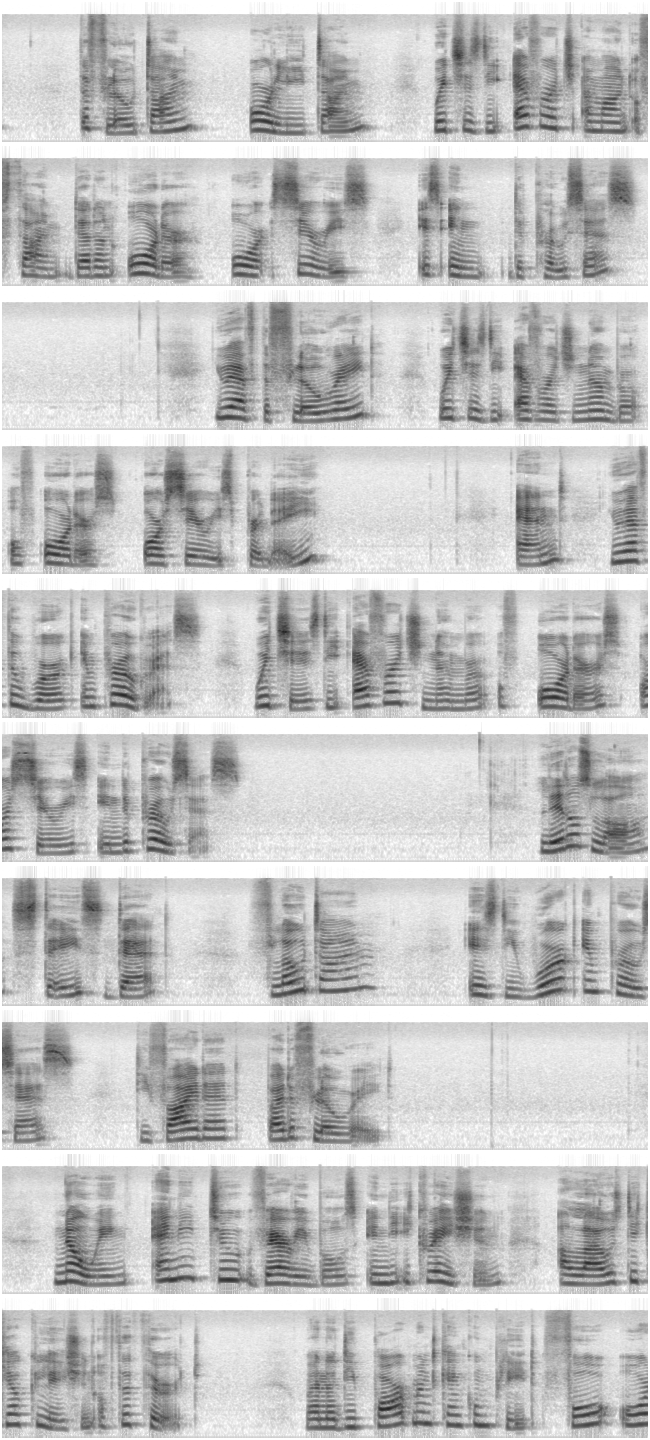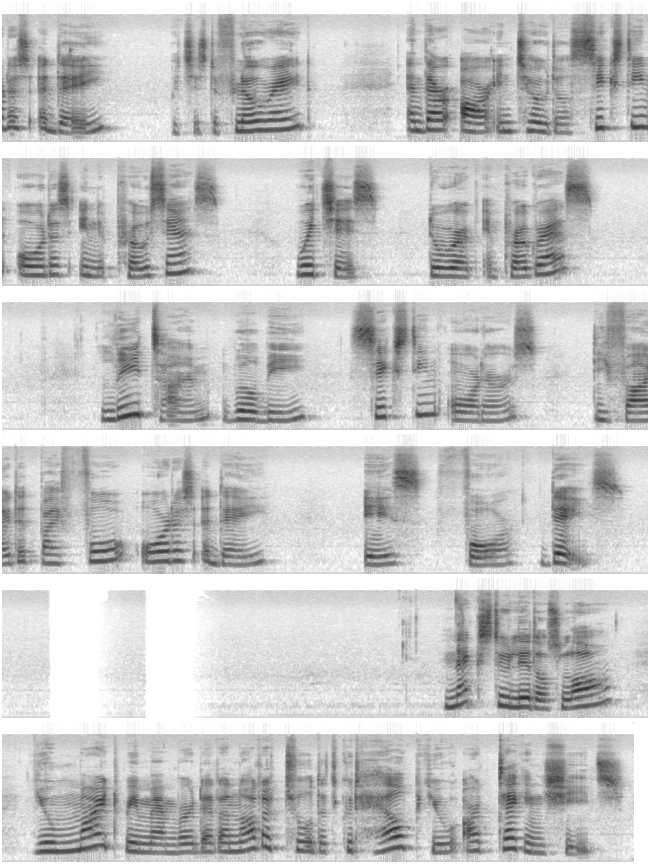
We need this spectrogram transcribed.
the flow time or lead time, which is the average amount of time that an order or series is in the process. You have the flow rate, which is the average number of orders or series per day. And you have the work in progress, which is the average number of orders or series in the process. Little's law states that flow time is the work in process divided by the flow rate. Knowing any two variables in the equation allows the calculation of the third. When a department can complete four orders a day, which is the flow rate, and there are in total 16 orders in the process, which is the work in progress, lead time will be 16 orders divided by 4 orders a day is 4 days. Next to Little's Law, you might remember that another tool that could help you are tagging sheets.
